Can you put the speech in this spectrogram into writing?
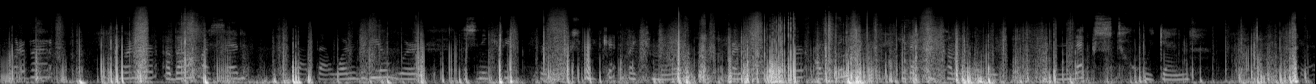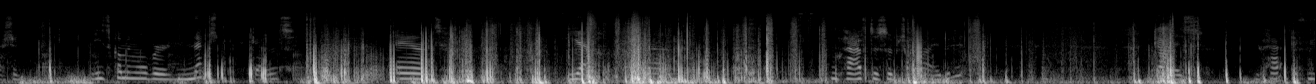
what about when I, about I said about that one video where a sneak peek for next weekend, like tomorrow, mine. I think he's actually coming over next weekend. Okay, I should. He's coming over next weekend, and yeah, you have to subscribe. Guys, you have if you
